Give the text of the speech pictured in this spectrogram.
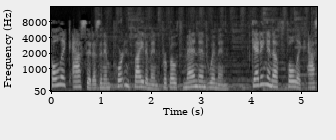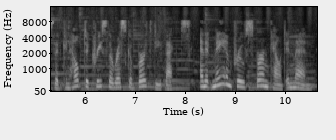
Folic acid is an important vitamin for both men and women. Getting enough folic acid can help decrease the risk of birth defects, and it may improve sperm count in men.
